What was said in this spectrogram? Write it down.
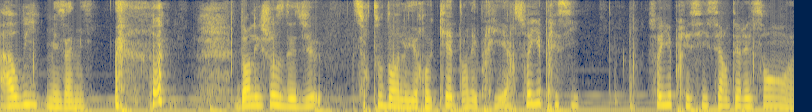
Ah oui, mes amis. dans les choses de Dieu, surtout dans les requêtes, dans les prières, soyez précis. Soyez précis, c'est intéressant. Euh,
